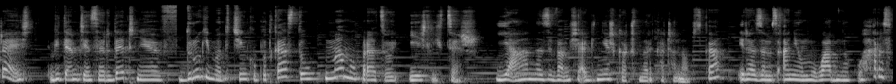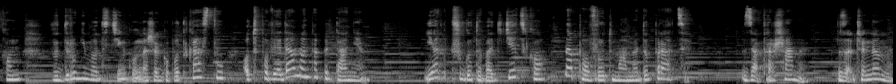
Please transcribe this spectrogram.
Cześć, witam Cię serdecznie w drugim odcinku podcastu Mamo Pracuj, jeśli chcesz. Ja nazywam się Agnieszka Czmerka-Czanowska i razem z Anią Łabno-Kucharską w drugim odcinku naszego podcastu odpowiadamy na pytanie, jak przygotować dziecko na powrót mamy do pracy. Zapraszamy, zaczynamy.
